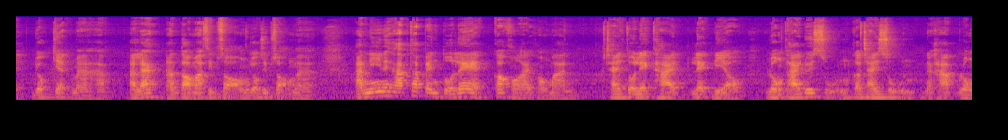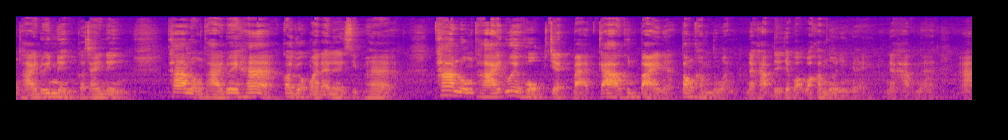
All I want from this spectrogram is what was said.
7 ยก 7 มาครับ อันแรกอันต่อมา 12 ยก 12 มา อันนี้นะครับถ้าเป็นตัวเลขก็ของใครของมัน ใช้ตัวเลขท้ายเลขเดียว ลงท้ายด้วย 0 ก็ใช้0นะครับลงท้ายด้วย 1 ก็ใช้ 1 ถ้าลงท้ายด้วย 5 ก็ยกมาได้เลย 15 ถ้าลงท้ายด้วย 6 7 8 9 ขึ้นไปเนี่ยต้องคำนวณนะครับ เดี๋ยวจะบอกว่าคำนวณยังไงนะครับนะอ่า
